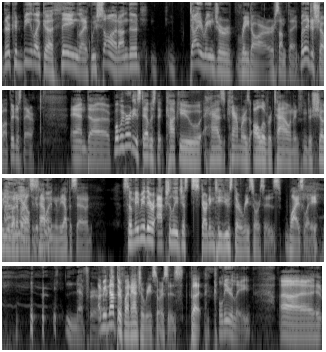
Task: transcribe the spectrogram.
there could be like a thing like we saw it on the Dairanger radar or something, but they just show up. They're just there, and uh, Well, we've already established that Kaku has cameras all over town and can just show you Oh, whatever yeah, else is happening point. in the episode. So maybe they're actually just starting to use their resources wisely. never. I mean, not their financial resources, but clearly, uh,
